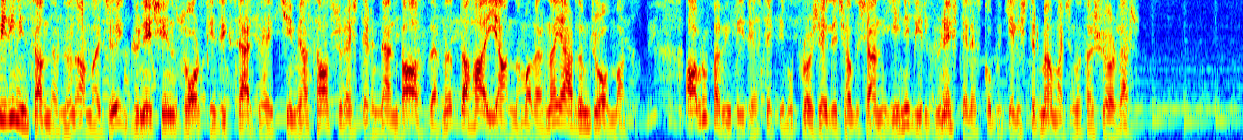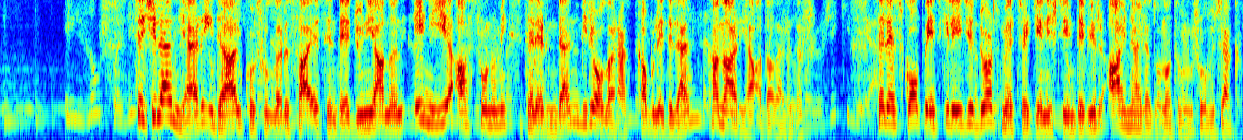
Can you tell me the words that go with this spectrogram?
Bilim insanlarının amacı güneşin zor fiziksel ve kimyasal süreçlerinden bazılarını daha iyi anlamalarına yardımcı olmak. Avrupa Birliği destekli bu projeyle çalışan yeni bir güneş teleskobu geliştirme amacını taşıyorlar. Seçilen yer ideal koşulları sayesinde dünyanın en iyi astronomik sitelerinden biri olarak kabul edilen Kanarya Adaları'dır. Teleskop etkileyici 4 metre genişliğinde bir aynayla donatılmış olacak.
